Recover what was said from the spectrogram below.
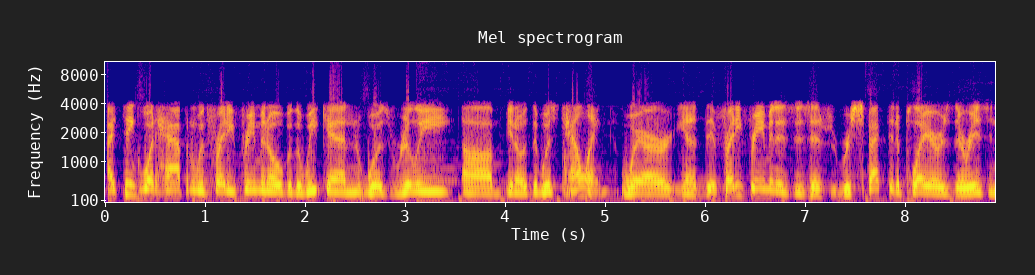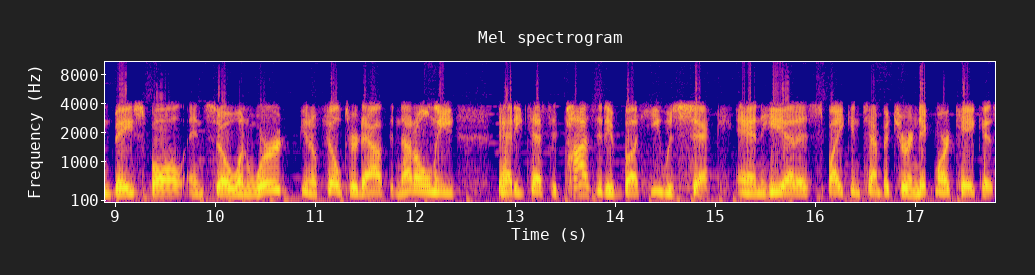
I think what happened with Freddie Freeman over the weekend was really, um, you know, was telling. Where you know, the, Freddie Freeman is, is as respected a player as there is in baseball, and so when word, you know, filtered out that not only had he tested positive, but he was sick and he had a spike in temperature, and Nick Markakis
